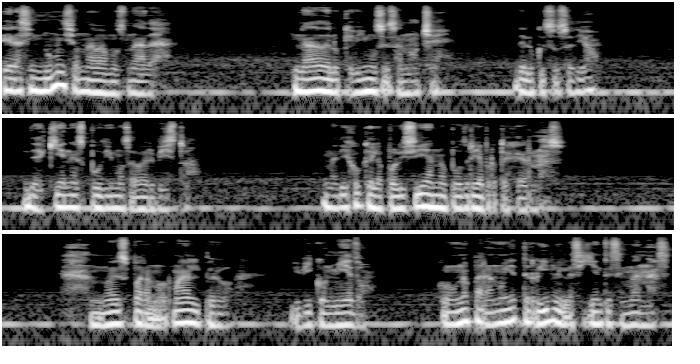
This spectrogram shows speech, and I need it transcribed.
era si no mencionábamos nada. Nada de lo que vimos esa noche de lo que sucedió, de quienes pudimos haber visto. Me dijo que la policía no podría protegernos. No es paranormal, pero viví con miedo, con una paranoia terrible las siguientes semanas.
